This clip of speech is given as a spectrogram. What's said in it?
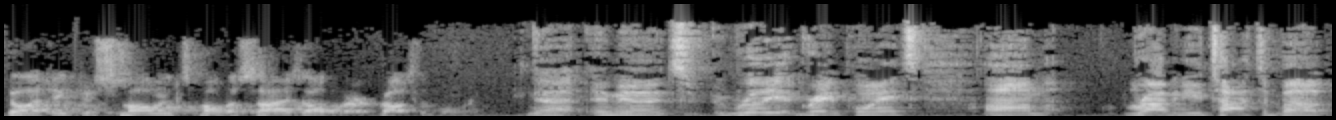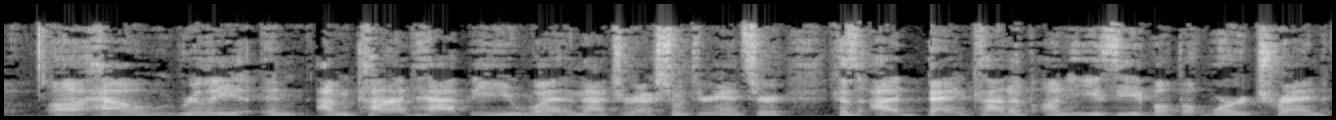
go, I think, to smaller and smaller size all the way across the board. Yeah, I mean, it's really a great point. Um, Robin, you talked about uh, how really, and I'm kind of happy you went in that direction with your answer because I've been kind of uneasy about the word trend.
